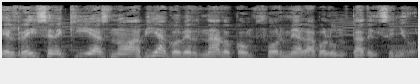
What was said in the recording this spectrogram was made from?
el rey Sedequías no había gobernado conforme a la voluntad del Señor.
